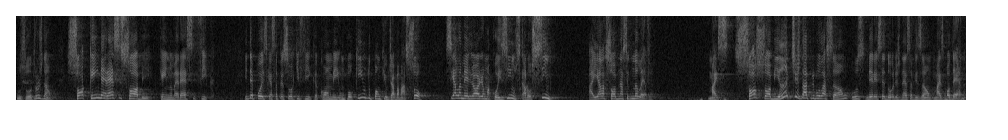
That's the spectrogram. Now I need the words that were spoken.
os outros não. Só quem merece sobe, quem não merece fica. E depois que essa pessoa que fica come um pouquinho do pão que o diabo amassou, se ela melhora uma coisinha, uns carocinhos, aí ela sobe na segunda leva. Mas só sobe antes da tribulação os merecedores nessa visão mais moderna.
